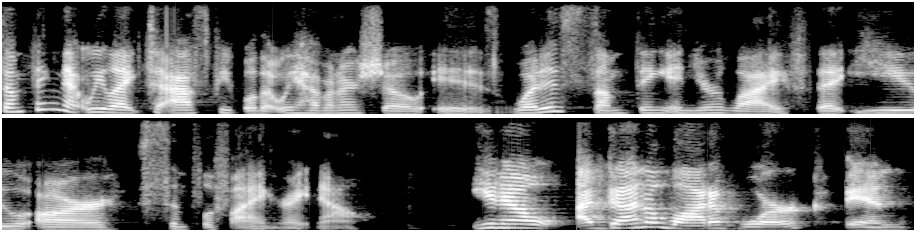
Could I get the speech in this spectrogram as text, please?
Something that we like to ask people that we have on our show is what is something in your life that you are simplifying right now? You know, I've done a lot of work in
